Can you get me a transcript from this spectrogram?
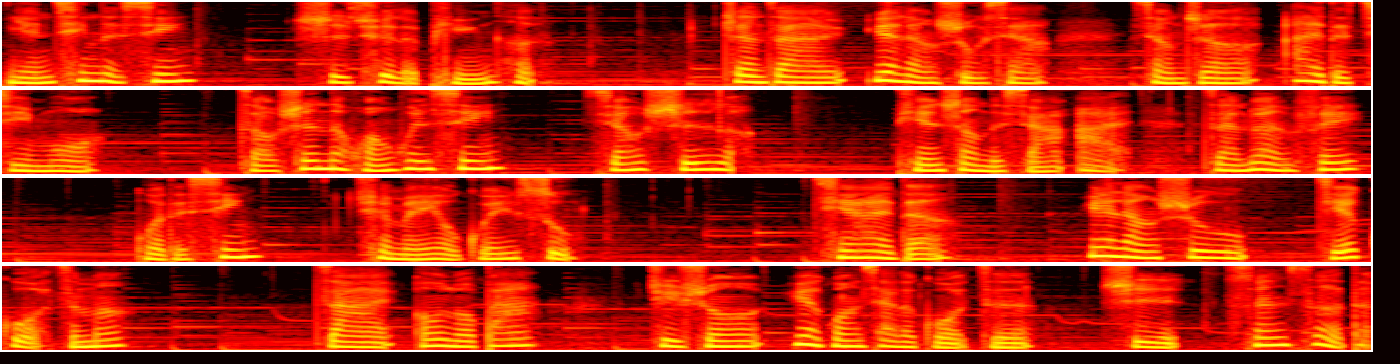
年轻的心，失去了平衡。站在月亮树下，想着爱的寂寞。早生的黄昏星消失了，天上的狭隘在乱飞，我的心却没有归宿。亲爱的，月亮树结果子吗？在欧罗巴，据说月光下的果子是酸涩的。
